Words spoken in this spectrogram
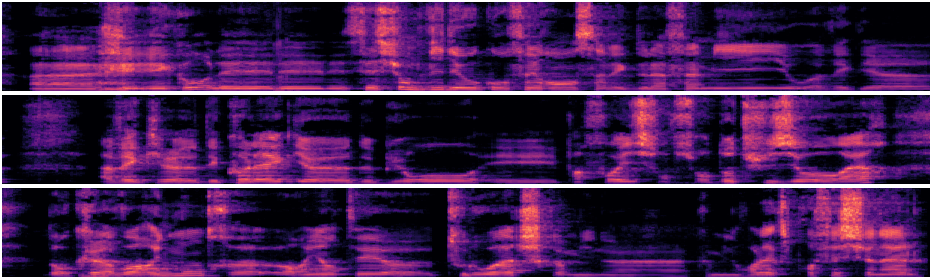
les, les, les, sessions de vidéoconférence avec de la famille ou avec avec des collègues de bureau et parfois ils sont sur d'autres fuseaux horaires. Donc avoir une montre orientée Tool Watch comme une comme une Rolex professionnelle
